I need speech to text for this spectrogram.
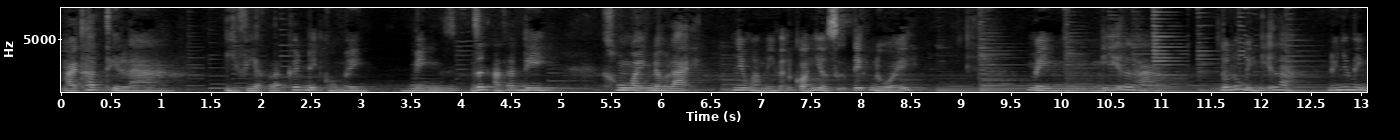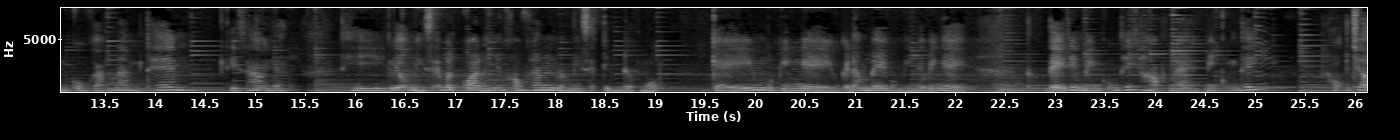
Nói thật thì là nghỉ việc là quyết định của mình mình dứt là ra đi, không quay đầu lại, nhưng mà mình vẫn có nhiều sự tiếc nuối. Mình nghĩ là, đôi lúc mình nghĩ là nếu như mình cố gắng làm thêm thì sao nhỉ? Thì liệu mình sẽ vượt qua được những khó khăn và mình sẽ tìm được một cái một cái nghề, một cái đam mê của mình đối với nghề? Thực tế thì mình cũng thích học này, mình cũng thích hỗ trợ,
